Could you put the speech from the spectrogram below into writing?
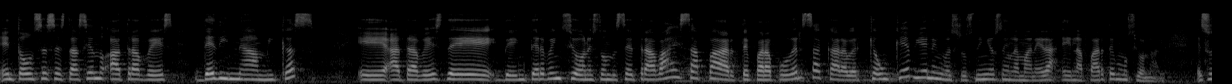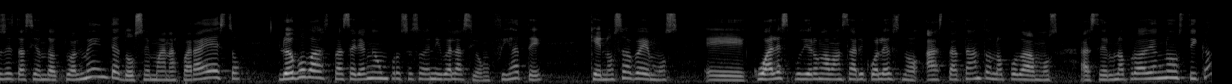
Entonces se está haciendo a través de dinámicas, eh, a través de, de intervenciones donde se trabaja esa parte para poder sacar a ver con qué vienen nuestros niños en la manera, en la parte emocional. Eso se está haciendo actualmente, dos semanas para esto. Luego vas- pasarían a un proceso de nivelación. Fíjate que no sabemos eh, cuáles pudieron avanzar y cuáles no, hasta tanto no podamos hacer una prueba diagnóstica,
